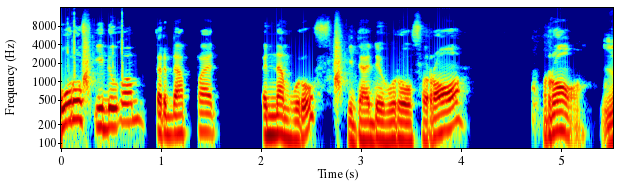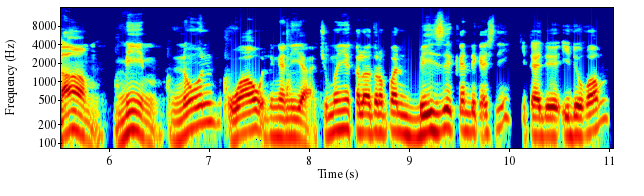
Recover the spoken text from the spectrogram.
huruf idgham terdapat enam huruf. Kita ada huruf ra, ra, lam, mim, nun, waw dengan ya. Cuma kalau tuan-puan bezakan dekat sini, kita ada idgham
